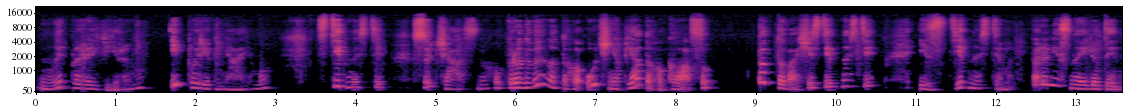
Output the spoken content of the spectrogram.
ми перевіримо і порівняємо здібності сучасного продвинутого учня 5 класу, тобто ваші здібності, із здібностями первісної людини.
